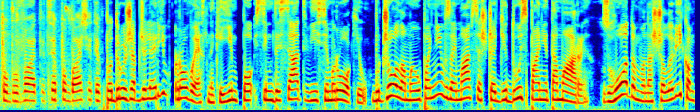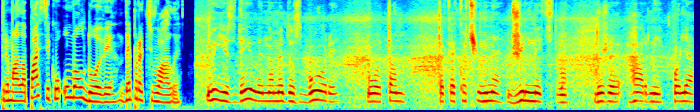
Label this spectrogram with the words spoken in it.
побувати, це побачити. Подружжя бджолярів ровесники, їм по 78 років. Бджолами у панів займався ще дідусь пані Тамари. Згодом вона з чоловіком тримала пасіку у Молдові, де працювали. Ми їздили на медозбори, от, там таке кочівне бджільництво, дуже гарні поля.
